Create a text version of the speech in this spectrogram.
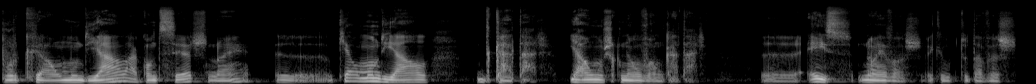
Porque há um Mundial a acontecer, não é? Eh, que é o Mundial de Qatar. E há uns que não vão Qatar. Uh, é isso, não é vós? Aquilo que tu estavas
